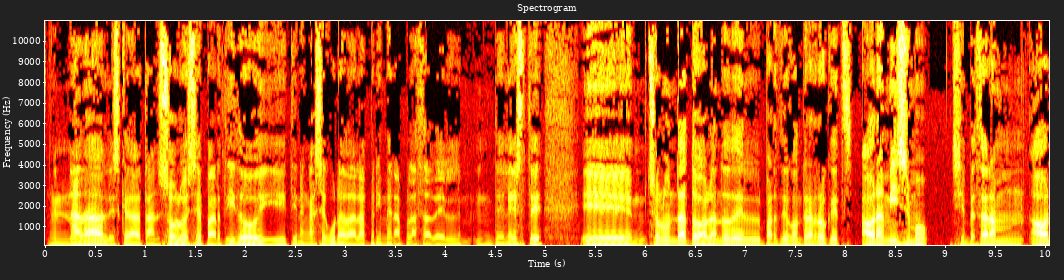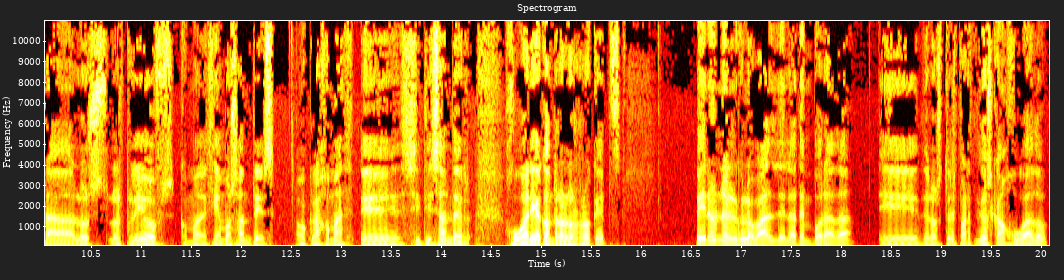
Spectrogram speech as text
nada. Les queda tan solo ese partido y tienen asegurada la primera plaza del, del este. Eh, solo un dato, hablando del partido contra Rockets. Ahora mismo, si empezaran ahora los, los playoffs, como decíamos antes, Oklahoma City Thunder jugaría contra los Rockets pero en el global de la temporada, eh, de los tres partidos que han jugado,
